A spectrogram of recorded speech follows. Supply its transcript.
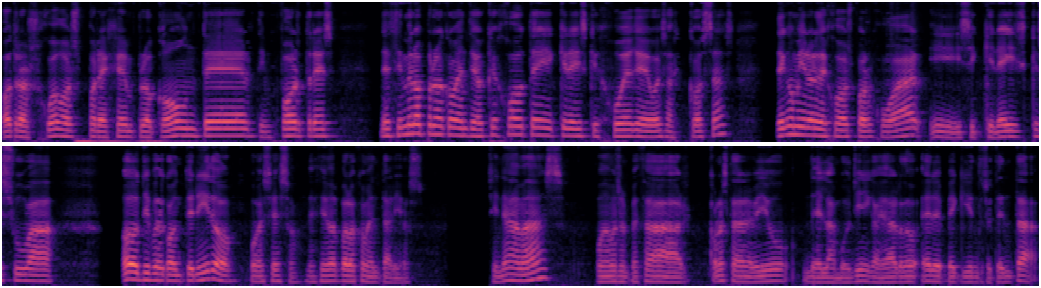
otros juegos, por ejemplo, Counter, Team Fortress. Decídmelo por los comentarios qué juego queréis que juegue o esas cosas. Tengo millones de juegos por jugar y si queréis que suba otro tipo de contenido, pues eso, decidme por los comentarios. Sin nada más, podemos empezar con esta review del Lamborghini Gallardo LP570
